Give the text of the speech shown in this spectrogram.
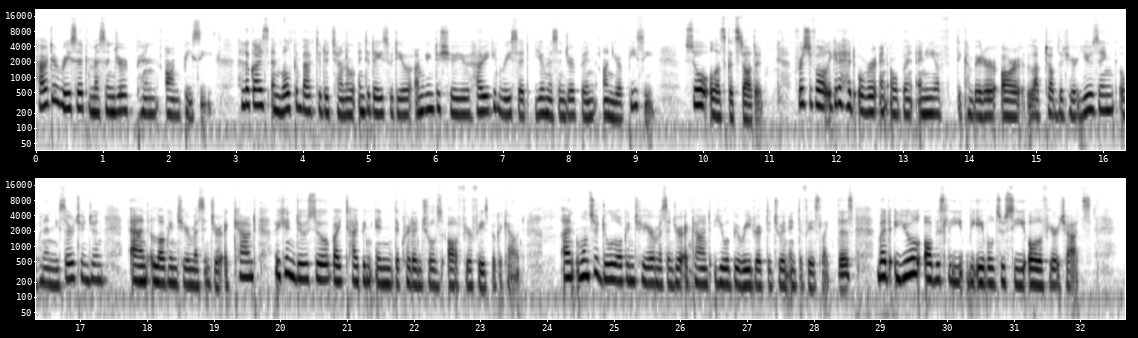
How to reset Messenger PIN on PC. Hello guys and welcome back to the channel. In today's video, I'm going to show you how you can reset your Messenger PIN on your PC. So let's get started. First of all, you're gonna head over and open any of the computer or laptop that you're using, open any search engine and log into your Messenger account. You can do so by typing in the credentials of your Facebook account. And once you do log into your Messenger account, you will be redirected to an interface like this, but you'll obviously be able to see all of your chats.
